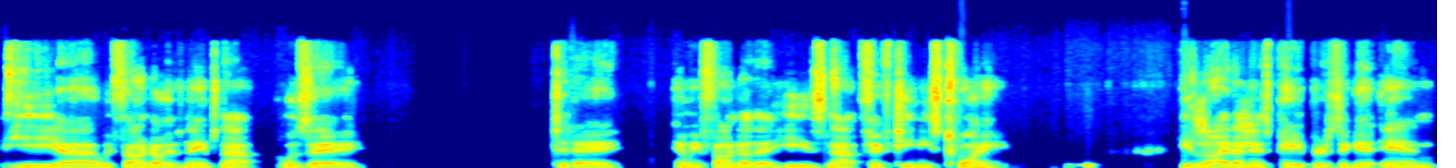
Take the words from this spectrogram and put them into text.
he uh, we found out his name's not Jose today, and we found out that he's not fifteen; he's twenty. He lied on his papers to get in.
